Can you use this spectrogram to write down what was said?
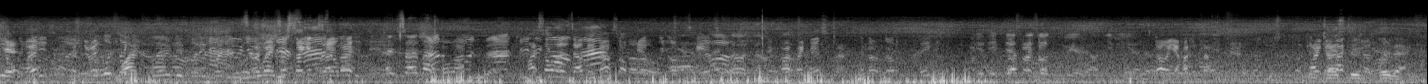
Yeah. It looks like it's landed, but it went. Wait, just second sideline. Sideline. Hold on. My sideline's down. They like this. No. It definitely looks weird. Oh yeah, hundred percent. Contested playback.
